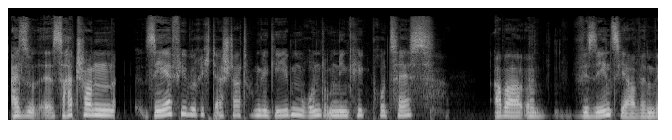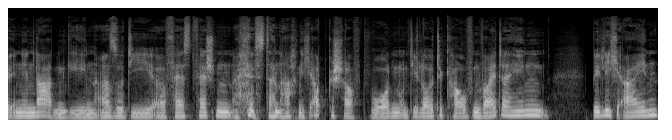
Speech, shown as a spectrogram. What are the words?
Also es hat schon sehr viel Berichterstattung gegeben rund um den Kick-Prozess. Aber äh, wir sehen es ja, wenn wir in den Laden gehen. Also die äh, Fast Fashion ist danach nicht abgeschafft worden und die Leute kaufen weiterhin billig ein.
